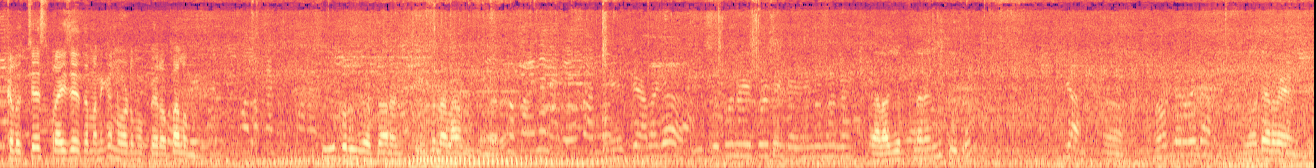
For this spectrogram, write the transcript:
ఇక్కడ వచ్చేసి ప్రైస్ అయితే మనకి నూట ముప్పై రూపాయలు ఉంది. చీపురు చూద్దాం చీపులు ఎలా ఉంటున్నారు? ఎలా చెప్తున్నారండి చీపురు నూట ఇరవై అండి.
